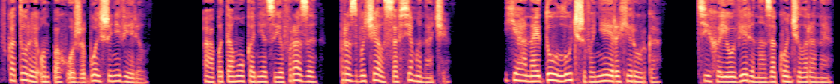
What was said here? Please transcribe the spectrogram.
в которое он, похоже, больше не верил. А потому конец ее фразы прозвучал совсем иначе. «Я найду лучшего нейрохирурга», — тихо и уверенно закончила Рене.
